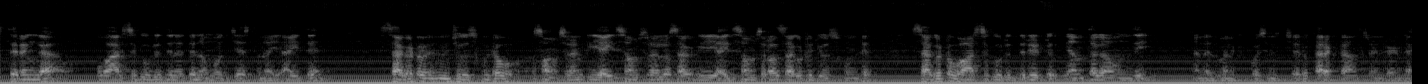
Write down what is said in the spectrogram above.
స్థిరంగా వార్షిక వృద్ధిని అయితే నమోదు చేస్తున్నాయి. అయితే సగటుని చూసుకుంటే సంవత్సరానికి ఈ ఐదు సంవత్సరాల్లో సగ ఈ ఐదు సంవత్సరాల సగటు చూసుకుంటే సగటు వార్షిక వృద్ధి రేటు ఎంతగా ఉంది అనేది మనకి క్వశ్చన్ ఇచ్చారు. కరెక్ట్ ఆన్సర్ ఏంటంటే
